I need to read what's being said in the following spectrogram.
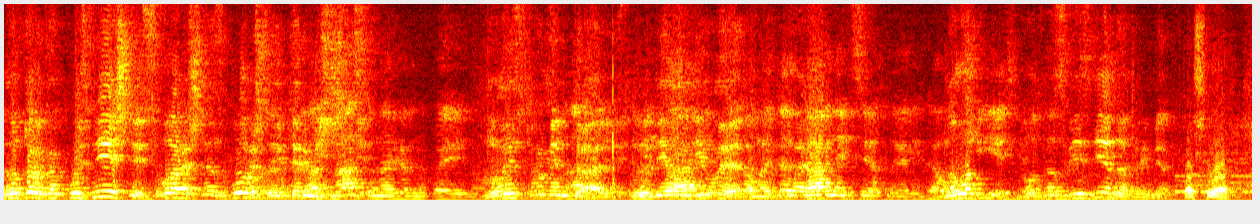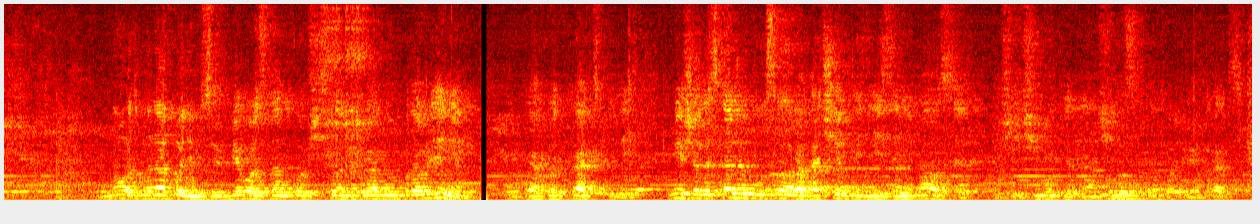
ну только кузнечный, сварочный, сборочный и термический. Оснастка, наверное, поедем. Ну, инструментальный. Но дело не в этом. Это гарный цех наверняка. Ну, вот, есть. Вот на звезде, например. Пошло. Ну вот мы находимся в бюро станков числовым программным управлением. Проходит практика здесь. Миша, расскажи в двух словах, а чем ты здесь занимался? Вообще, чему ты научился во время практики?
